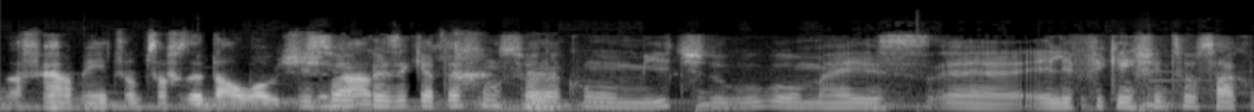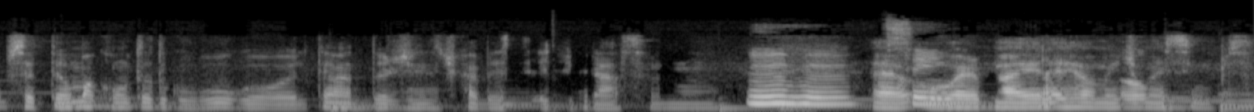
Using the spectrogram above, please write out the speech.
na, ferramenta, não precisa fazer download Isso de nada. é uma coisa que até funciona é. com o Meet do Google, mas é, ele fica enchendo seu saco pra você ter uma conta do Google, ele tem uma dor de cabeça dele de graça. Não... Uhum, é, o Airby é realmente então... mais simples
